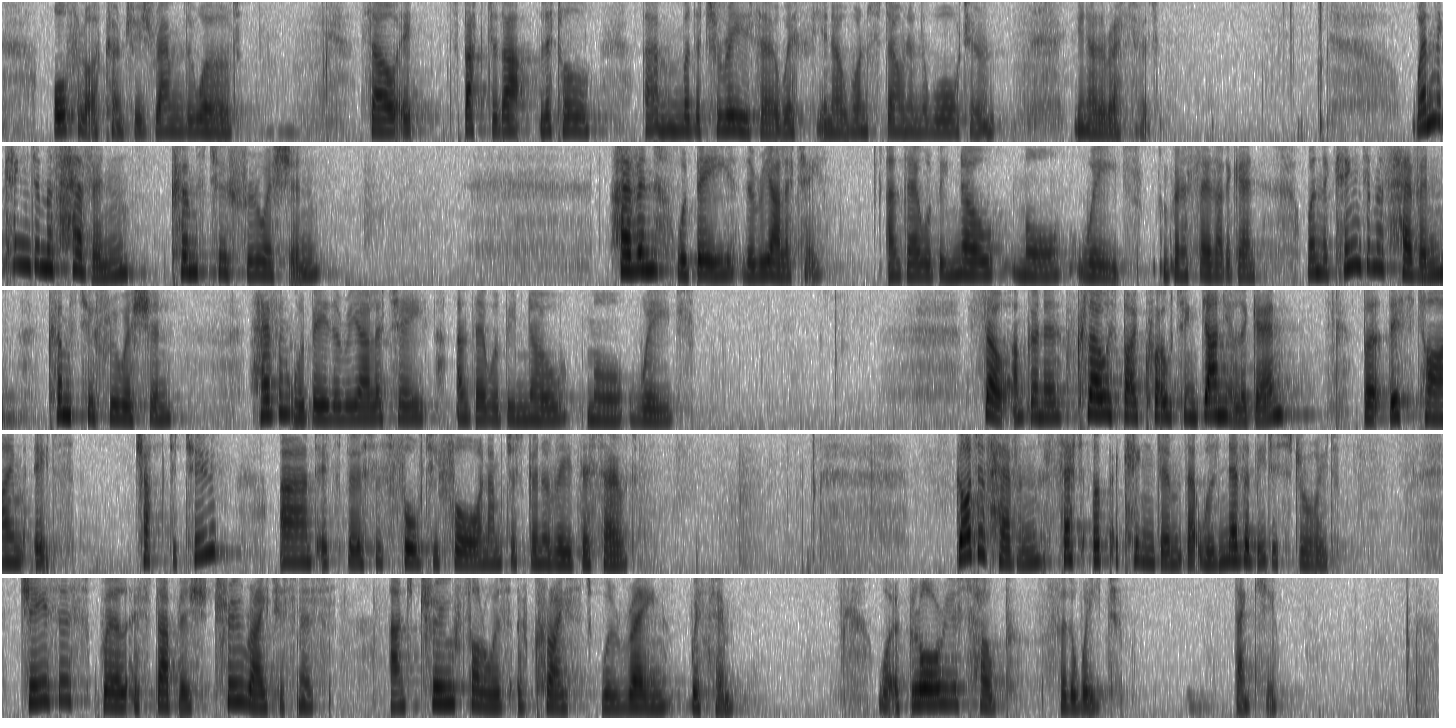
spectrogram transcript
awful lot of countries around the world. So it's back to that little um, Mother Teresa with, you know, one stone in the water and you know the rest of it. When the kingdom of heaven comes to fruition, Heaven would be the reality, and there would be no more weeds. I'm going to say that again. When the kingdom of heaven comes to fruition, heaven will be the reality, and there will be no more weeds. So I'm going to close by quoting Daniel again, but this time it's chapter 2 and it's verses 44, and I'm just going to read this out. God of heaven set up a kingdom that will never be destroyed. Jesus will establish true righteousness, and true followers of Christ will reign with him. What a glorious hope for the wheat. Thank you.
